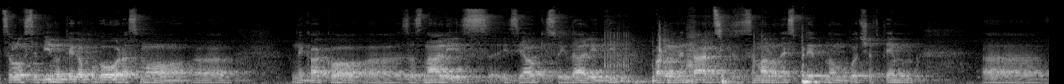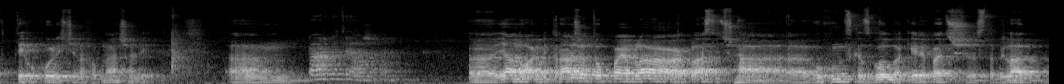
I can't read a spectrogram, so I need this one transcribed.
Celo vsebino tega pogovora smo uh, nekako uh, zaznali iz izjav, ki so jih dali ti parlamentarci, ki so se malo nespretno mogoče v, tem, uh, v teh okoliščinah obnašali. Um, arbitraža, ne? Uh, ja, no, arbitraža, to pa je bila klasična uh, vohunska zgodba, kjer je pač sta bila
